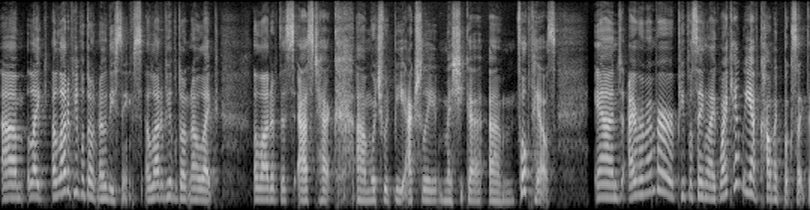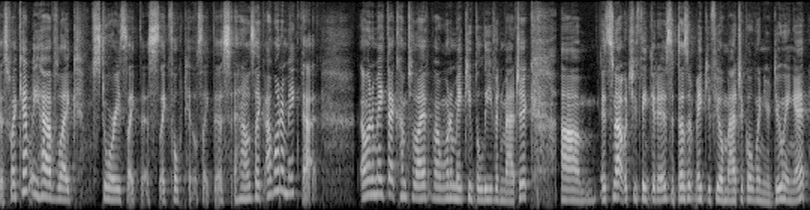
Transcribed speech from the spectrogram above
Um, like a lot of people don't know these things. A lot of people don't know like a lot of this Aztec, um, which would be actually Mexica um, folk tales. And I remember people saying like, "Why can't we have comic books like this? Why can't we have like stories like this, like folktales like this?" And I was like, "I want to make that." I want to make that come to life. I want to make you believe in magic. Um, it's not what you think it is. It doesn't make you feel magical when you're doing it.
